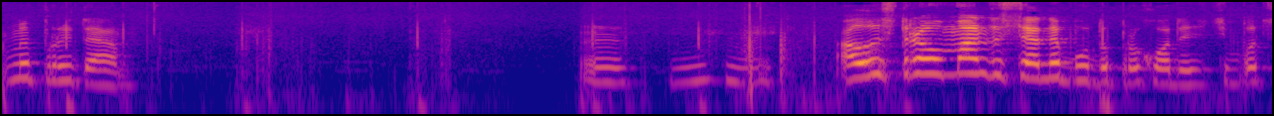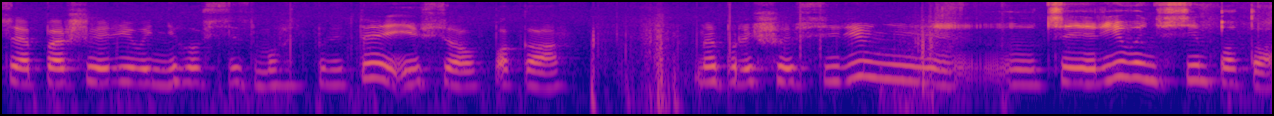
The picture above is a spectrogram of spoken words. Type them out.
ми пройдемо. Але з Траумандуса я не буду проходити, бо це перший рівень, його всі зможуть пройти і все, пока. Ми пройшли всі рівні, е, цей рівень, всім пока.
